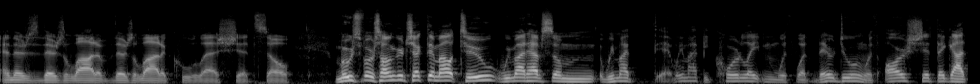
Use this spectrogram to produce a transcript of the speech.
and there's there's a lot of there's a lot of cool ass shit. So Moose vs Hunger, check them out too. We might have some. We might we might be correlating with what they're doing with our shit. They got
